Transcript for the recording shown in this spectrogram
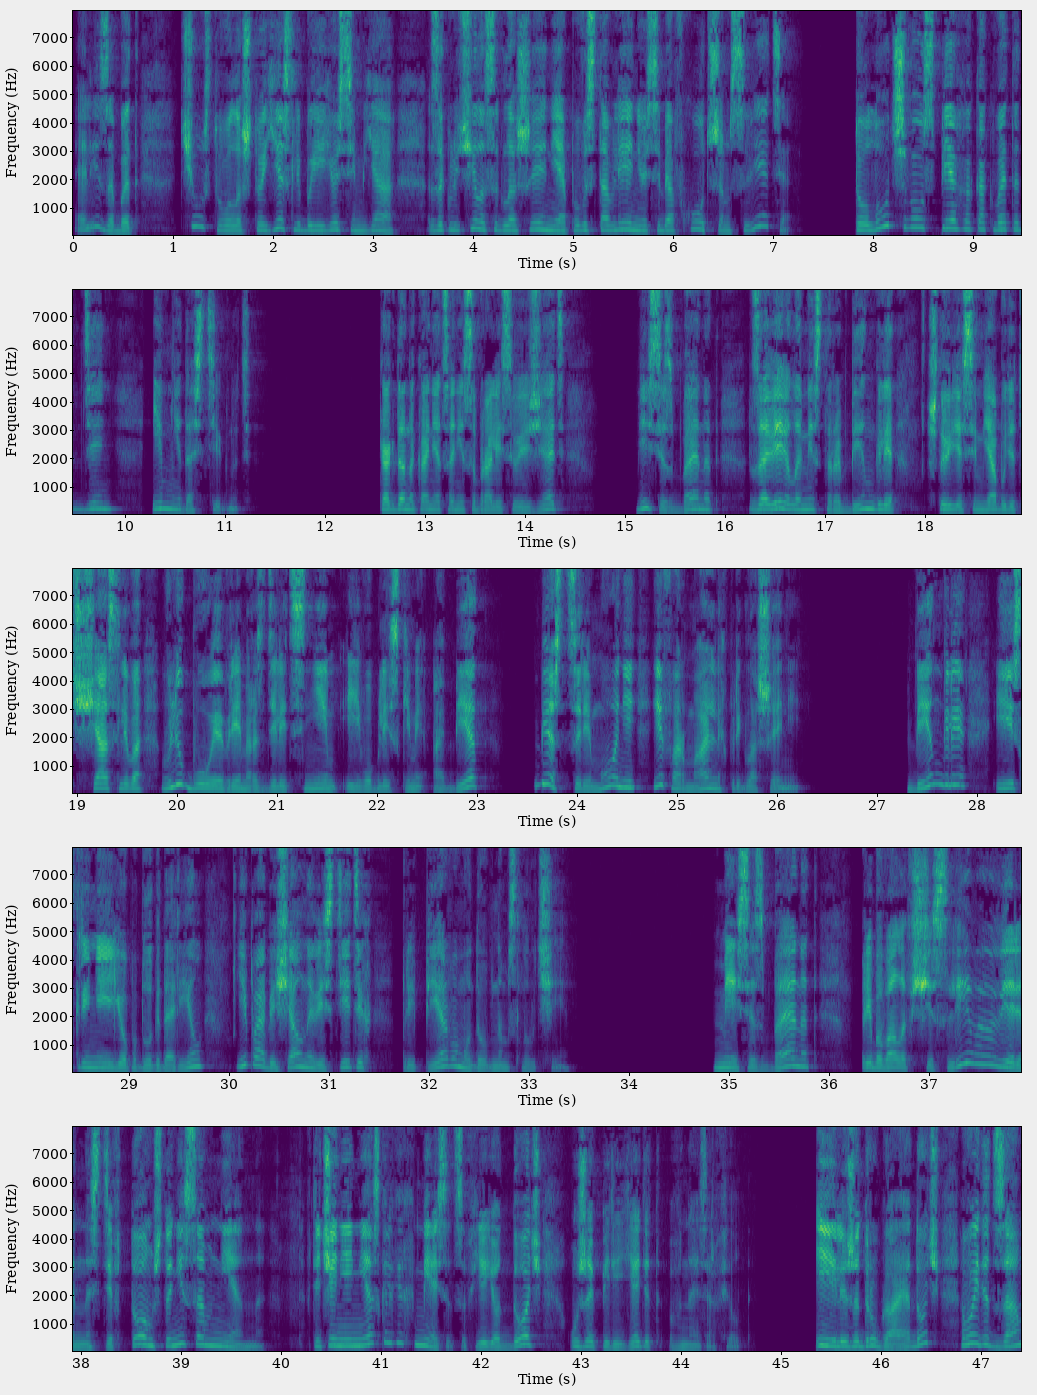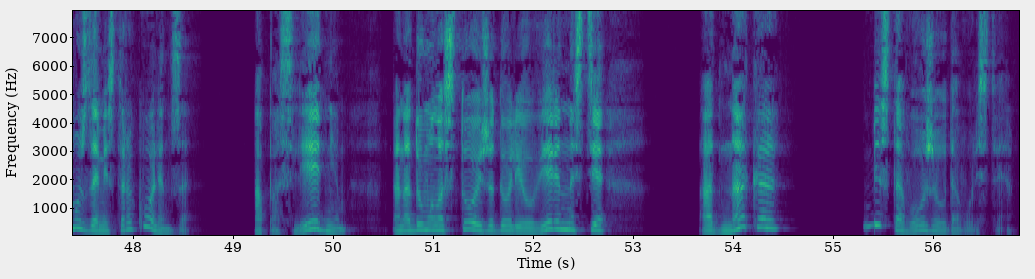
Элизабет чувствовала, что если бы ее семья заключила соглашение по выставлению себя в худшем свете, то лучшего успеха, как в этот день, им не достигнуть. Когда, наконец, они собрались уезжать, миссис Беннет заверила мистера Бингли, что ее семья будет счастлива в любое время разделить с ним и его близкими обед – без церемоний и формальных приглашений. Бингли искренне ее поблагодарил и пообещал навестить их при первом удобном случае. Миссис Беннет пребывала в счастливой уверенности в том, что, несомненно, в течение нескольких месяцев ее дочь уже переедет в Незерфилд. Или же другая дочь выйдет замуж за мистера Коллинза. О последнем она думала с той же долей уверенности – Однако без того же удовольствия.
